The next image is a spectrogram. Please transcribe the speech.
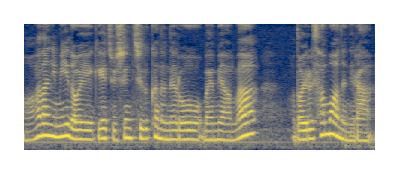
어, 하나님이 너희에게 주신 지극한 은혜로 말미암아 너희를 사모하느니라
